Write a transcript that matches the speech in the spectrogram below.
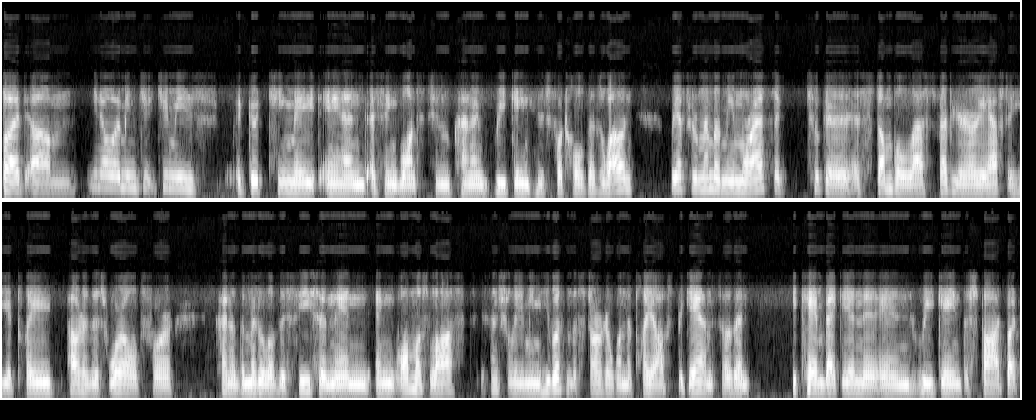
But um, you know, I mean, J- Jimmy's a good teammate and I think wants to kind of regain his foothold as well. And we have to remember, I mean, Mrazek took a, a stumble last February after he had played out of this world for kind of the middle of the season and, and almost lost essentially. I mean, he wasn't the starter when the playoffs began. So then he came back in and regained the spot. But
